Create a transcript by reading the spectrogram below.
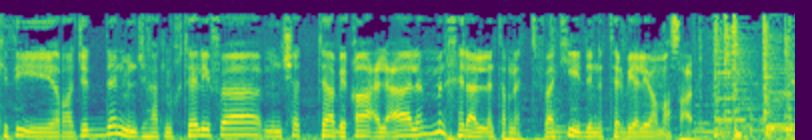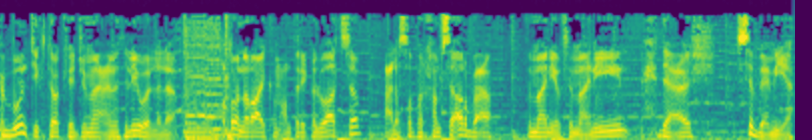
كثيرة جدا من جهات مختلفة من شتى بقاع العالم من خلال الإنترنت. فأكيد أن التربية اليوم أصعب. تحبون تيك توك يا جماعة مثلي ولا لا؟ أعطونا رأيكم عن طريق الواتساب على صفر خمسة أربعة ثمانية وثمانين أحد سبعمية.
